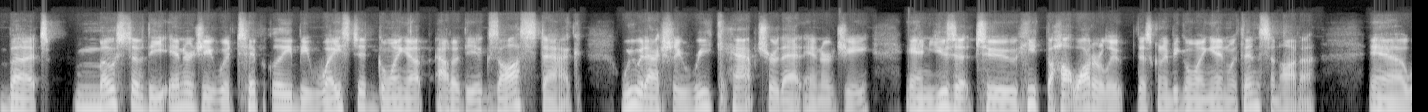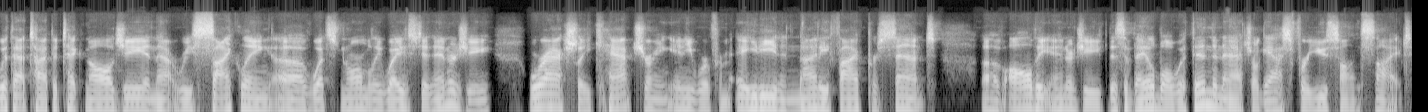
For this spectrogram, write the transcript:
But most of the energy would typically be wasted going up out of the exhaust stack we would actually recapture that energy and use it to heat the hot water loop that's going to be going in within Sonata. Uh, with that type of technology and that recycling of what's normally wasted energy, we're actually capturing anywhere from 80 to 95% of all the energy that's available within the natural gas for use on site.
